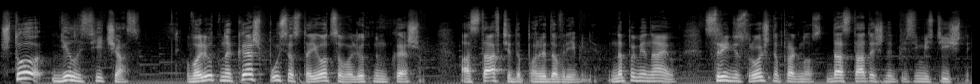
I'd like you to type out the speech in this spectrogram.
Что делать сейчас? Валютный кэш пусть остается валютным кэшем. Оставьте до поры до времени. Напоминаю, среднесрочный прогноз достаточно пессимистичный.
